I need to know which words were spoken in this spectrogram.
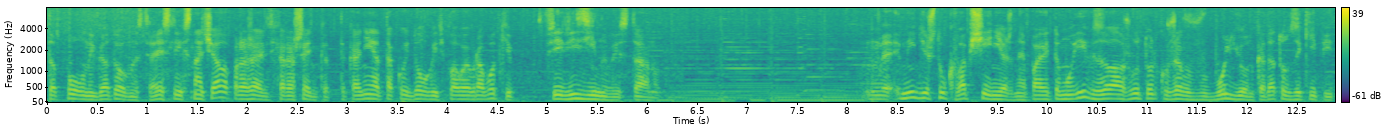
до полной готовности. А если их сначала прожарить хорошенько, так они от такой долгой тепловой обработки все резиновые станут. Миди штука вообще нежная, поэтому их заложу только уже в бульон, когда тут закипит.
